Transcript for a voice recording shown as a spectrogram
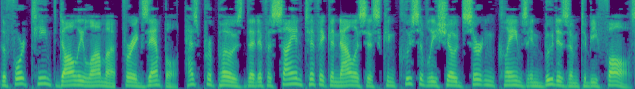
The 14th Dalai Lama, for example, has proposed that if a scientific analysis conclusively showed certain claims in Buddhism to be false,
